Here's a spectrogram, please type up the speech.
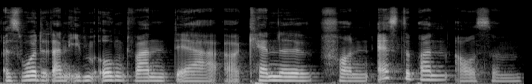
es wurde dann eben irgendwann der äh, Kennel von Esteban aus dem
